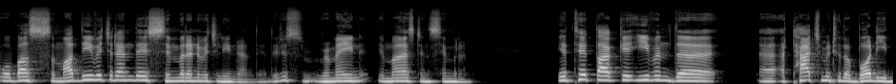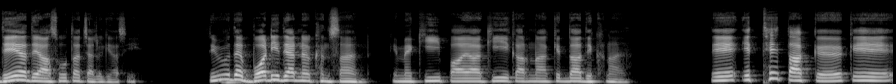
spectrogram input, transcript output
ਉਹ ਬਸ ਸਮਾਧੀ ਵਿੱਚ ਰਹਿੰਦੇ ਸਿਮਰਨ ਵਿੱਚ ਲੀਨ ਰਹਿੰਦੇ ਦੇ ਜਸਟ ਰਿਮੇਨ ਇਮਰਸਡ ਇਨ ਸਿਮਰਨ ਇੱਥੇ ਤੱਕ ਕਿ even the attachment to the body ਦੇ ਦੇ ਆਸੋਤਾ ਚੱਲ ਗਿਆ ਸੀ। ਜਿਵੇਂ ਦ ਬੋਡੀ ਦੇ ਨੋ ਕੰਸਰਨ ਕਿ ਮੈਂ ਕੀ ਪਾਇਆ, ਕੀ ਕਰਨਾ, ਕਿੱਦਾਂ ਦਿਖਣਾ ਹੈ। ਤੇ ਇੱਥੇ ਤੱਕ ਕਿ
